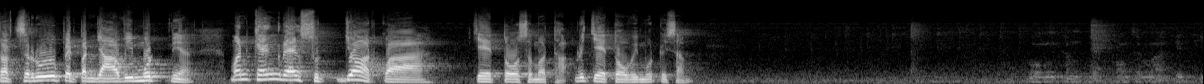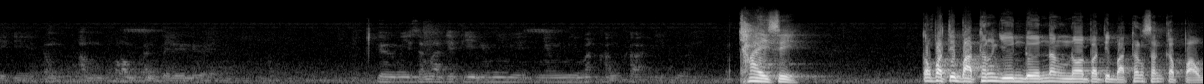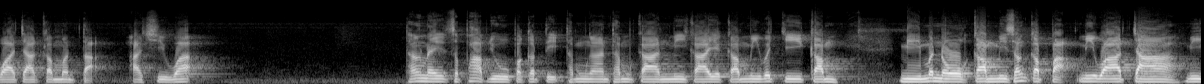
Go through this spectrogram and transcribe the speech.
ตรัสรู้เป็นปัญญาวิมุตต์เนี่ยมันแข็งแรงสุดยอดกว่าเจโตสมถะหรือเจโตวิมุตต์ด้วยซ้ำองค์ทั้งหกของสมาธิทีนี้ต้องทำพร้อมกันไปเรื่อย คือมีสมาธิทียังมียังมีมรรคขังคะอีกด้วยใช่สิ ต้องปฏิบัติทั้งยืนเดินนั่งนอนปฏิบัติทั้งสังกัปปะวาจากรรมันตะอาชีวะ ทั้งในสภาพอยู่ปกติทำงานทำการมีกายกรรม มีวจีกรรม มีมโนกรรม มีสังกปะ มีวาจา มี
